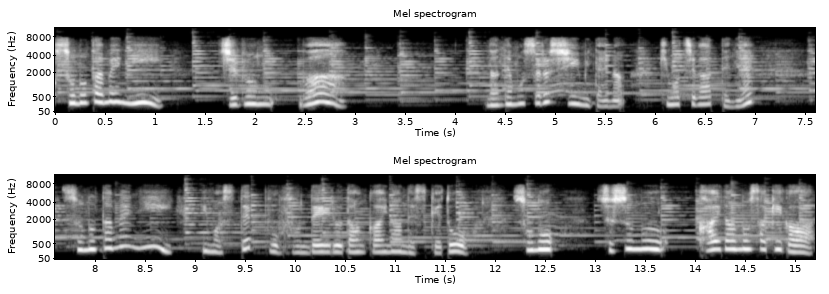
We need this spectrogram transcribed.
そのために自分は何でもするしみたいな気持ちがあってね。そのために今ステップを踏んでいる段階なんですけどその進む階段の先が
